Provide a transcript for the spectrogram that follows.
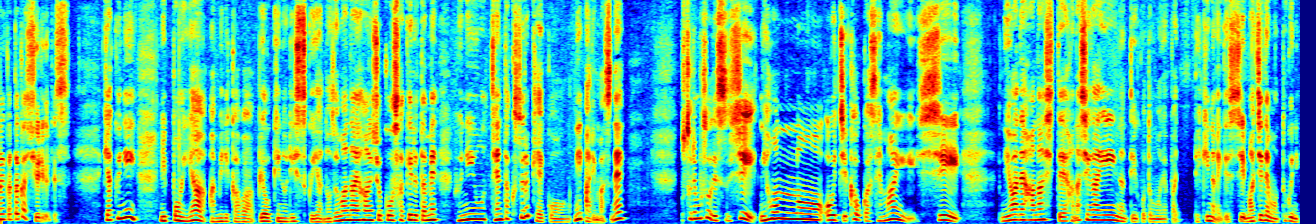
え方が主流です。逆に日本やアメリカは病気のリスクや望まない繁殖を避けるため不妊を選択する傾向にありますね。それもそうですし日本のお家家屋は狭いし庭で話して話がいいなんていうこともやっぱりできないですし街でも特に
